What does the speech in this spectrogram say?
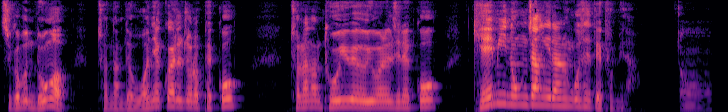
직업은 농업. 전남대 원예과를 졸업했고 전라남 도의회 의원을 지냈고 개미 농장이라는 곳의 대표입니다. 어.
